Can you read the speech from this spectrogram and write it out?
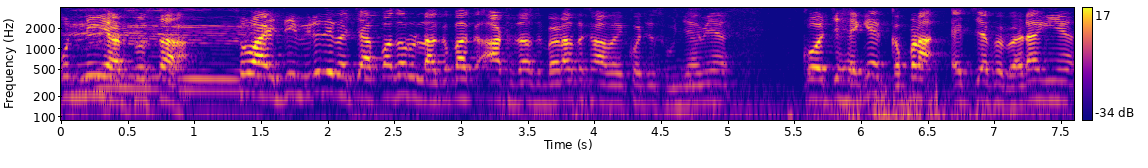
19817 ਸੋ ਅੱਜ ਦੀ ਵੀਡੀਓ ਦੇ ਵਿੱਚ ਆਪਾਂ ਤੁਹਾਨੂੰ ਲਗਭਗ 8-10 ਬੈੜਾ ਦਿਖਾਵਾਂਗੇ ਕੁਝ ਸੂਈਆਂ ਵੀ ਕੁਝ ਹੈਗੇ ਗੱਬਣਾ ਐਚਐਫ ਬੈੜਾ ਗਈਆਂ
